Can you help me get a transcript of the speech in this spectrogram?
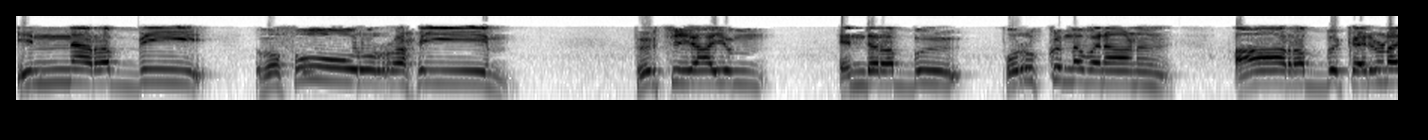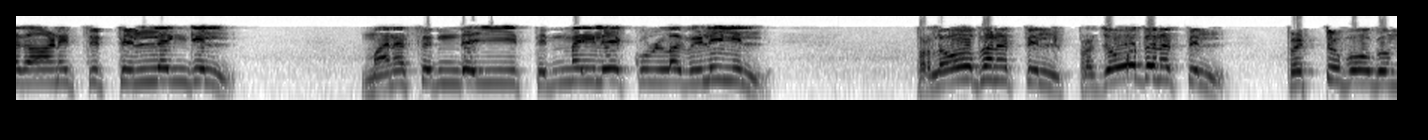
ഇന്ന റബ്ബി റഹീം. തീർച്ചയായും എന്റെ റബ്ബ് പൊറുക്കുന്നവനാണ്. ആ റബ്ബ് കരുണ കാണിച്ചിട്ടില്ലെങ്കിൽ മനസ്സിന്റെ ഈ തിന്മയിലേക്കുള്ള വിളിയിൽ പ്രലോഭനത്തിൽ പ്രചോദനത്തിൽ പെട്ടുപോകും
